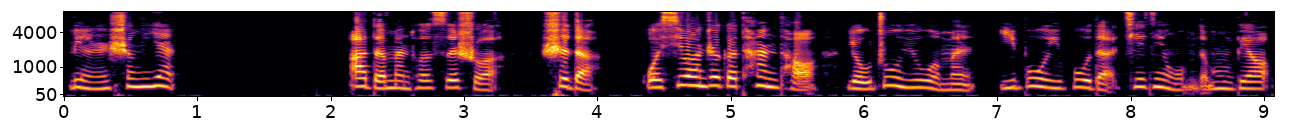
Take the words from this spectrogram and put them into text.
令人生厌。”阿德曼托斯说：“是的。”我希望这个探讨有助于我们一步一步地接近我们的目标。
